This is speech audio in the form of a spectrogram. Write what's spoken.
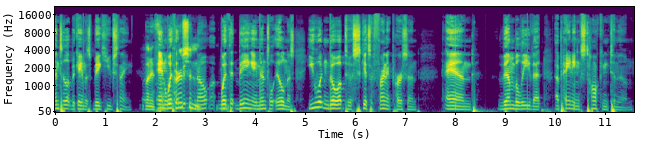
until it became this big, huge thing. but if And a with person it, no, with it being a mental illness, you wouldn't go up to a schizophrenic person and them believe that a painting's talking to them.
